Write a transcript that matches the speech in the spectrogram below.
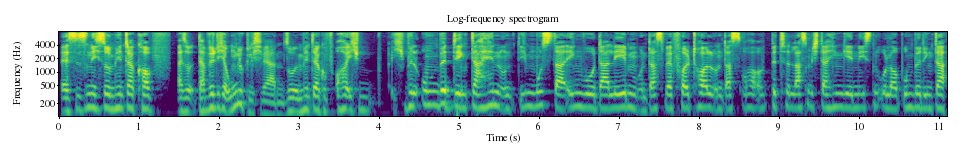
es ist nicht so im Hinterkopf, also da würde ich ja unglücklich werden, so im Hinterkopf, oh, ich, ich will unbedingt dahin und ich muss da irgendwo da leben und das wäre voll toll und das, oh, bitte lass mich da hingehen, nächsten Urlaub unbedingt da.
